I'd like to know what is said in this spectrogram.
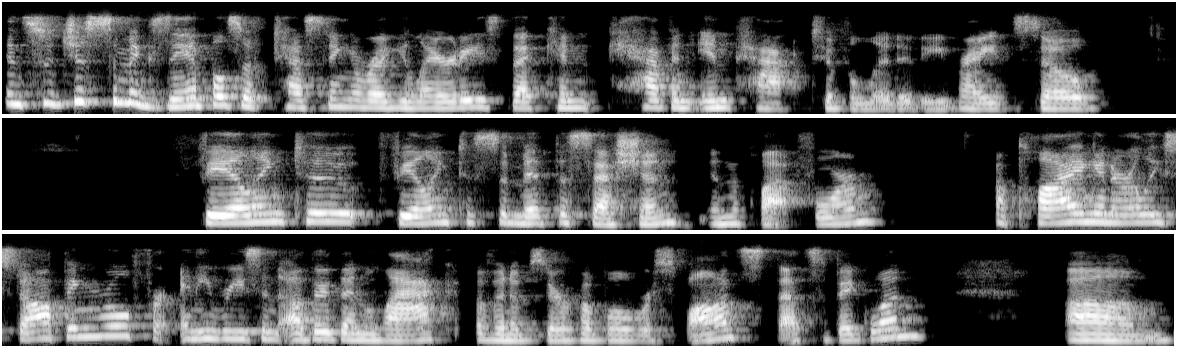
And so just some examples of testing irregularities that can have an impact to validity, right? So failing to failing to submit the session in the platform, applying an early stopping rule for any reason other than lack of an observable response. That's a big one. Um,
